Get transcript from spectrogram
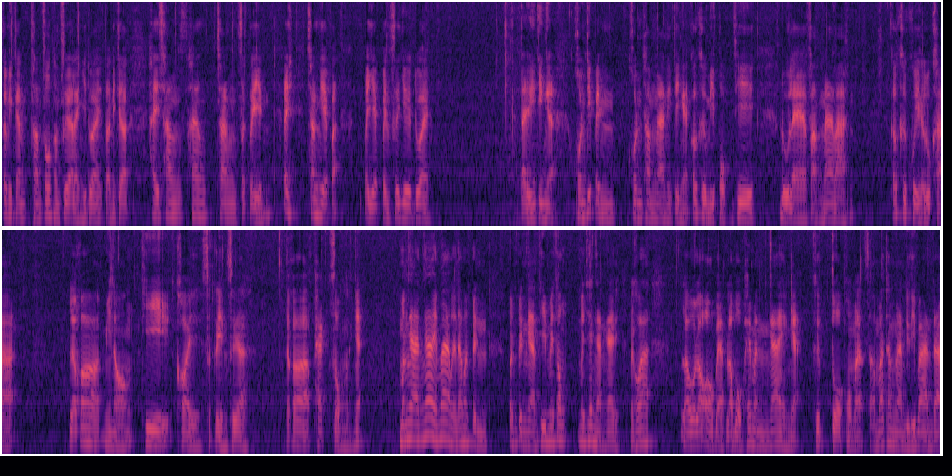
ก็มีการทำส้งทำเสื้ออะไรอย่างนี้ด้วย ตอนนี้ก็ให้ช่างช่างช่างสกรีนเอ้ยช่างเย็บอะไปเย็บเป็นเสื้อยืดด้วย แต่จริงๆอะคนที่เป็นคนทำงานจริงๆอะก็คือมีผมที่ดูแลฝั่งหน้าร้าน ก็คือคุยกับลูกค้า แล้วก็มีน้องที่คอยสกรีนเสื้อ แล้วก็แพ็คส่งอะไรเงี้ยมันงานง่ายมากเลยนะมันเป็นมันเป็นงานที่ไม่ต้องไม่ใช่งานง่ายดิหมายความว่า เราเราออกแบบระบบให้มันง่ายอย่างเงี้ย คือตัวผมอะสามารถทำงานอยู่ที่บ้านได้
